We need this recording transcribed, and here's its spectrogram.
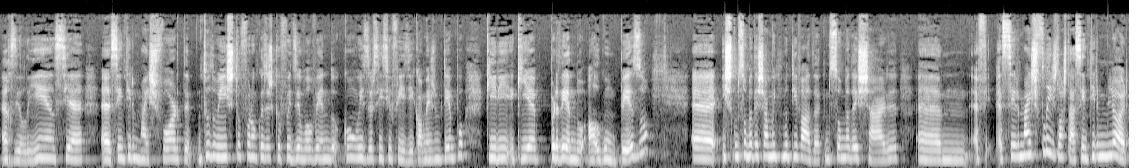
a resiliência, a sentir-me mais forte. Tudo isto foram coisas que eu fui desenvolvendo com o exercício físico, ao mesmo tempo que, iria, que ia perdendo algum peso. Uh, isto começou-me a deixar muito motivada, começou-me a deixar um, ehm, a, a, ser mais feliz, lá está, a sentir-me melhor.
